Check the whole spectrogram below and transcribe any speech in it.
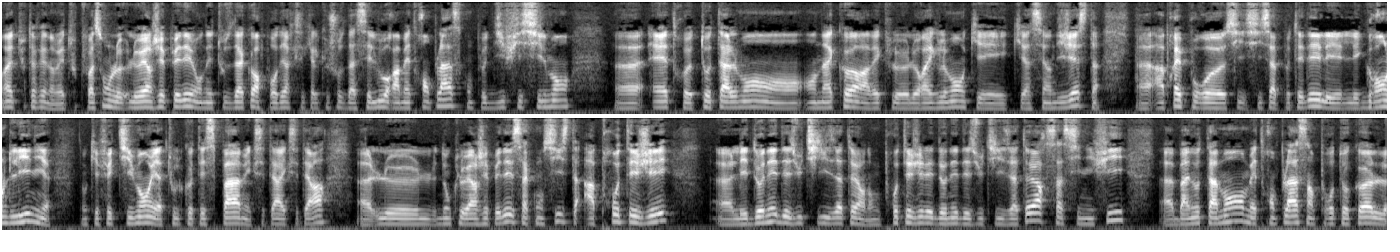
Ouais, tout à fait. Non, mais de toute façon, le RGPD, on est tous d'accord pour dire que c'est quelque chose d'assez lourd à mettre en place, qu'on peut difficilement euh, être totalement en, accord avec le, règlement qui est, qui est, assez indigeste. Euh, après, pour euh, si, si, ça peut t'aider, les, les, grandes lignes. Donc effectivement, il y a tout le côté spam, etc., etc. le, donc le RGPD, ça consiste à protéger euh, les données des utilisateurs. Donc protéger les données des utilisateurs, ça signifie euh, bah, notamment mettre en place un protocole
